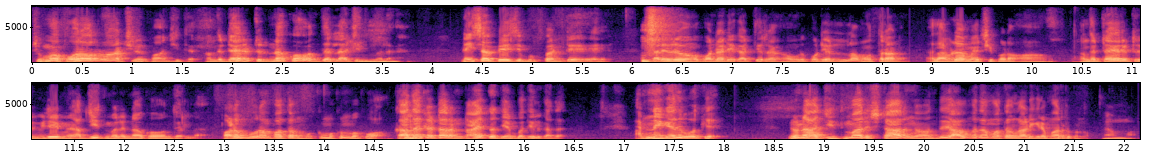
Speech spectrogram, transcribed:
சும்மா போற வரலாம் அடிச்சுன்னு இருப்பான் அஜித். அந்த டைரக்டர் என்ன கோவம் தெரியல அஜித் மேல. நைஸா பேசி புக் பண்ணிட்டு தலைவரே அவங்க பொண்டாட்டியை கட்டிடுறாங்க அவங்களை போட்டு எல்லாம் முத்துறாங்க அதான் விடாமுயற்சி படம். அந்த டைரக்டர் விஜய் அஜித் மேல என்ன கோவம் தெரியல. படம் பூரா பார்த்தா முக்கு முக்குன்னு முக்குவோம் கதை கேட்டா ரெண்டு- ஆயிரத்தி தொள்ளாயிரத்தி எண்பத்தி ஏழு கதை. அன்னைக்கு அது ஓகே இன்னொன்று அஜித் மாதிரி ஸ்டாருங்க வந்து அவங்க தான் மற்றவங்களை அடிக்கிற மாதிரி இருக்கணும். ஆமாம்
